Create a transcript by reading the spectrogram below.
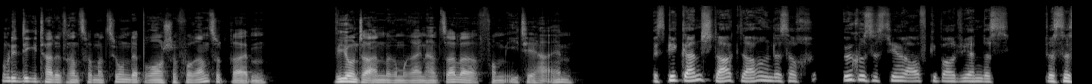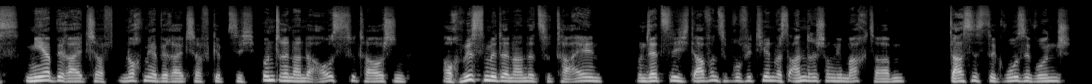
um die digitale Transformation der Branche voranzutreiben. Wie unter anderem Reinhard Saller vom ITHM. Es geht ganz stark darum, dass auch Ökosysteme aufgebaut werden, dass, dass es mehr Bereitschaft, noch mehr Bereitschaft gibt, sich untereinander auszutauschen, auch Wissen miteinander zu teilen und letztlich davon zu profitieren, was andere schon gemacht haben. Das ist der große Wunsch.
